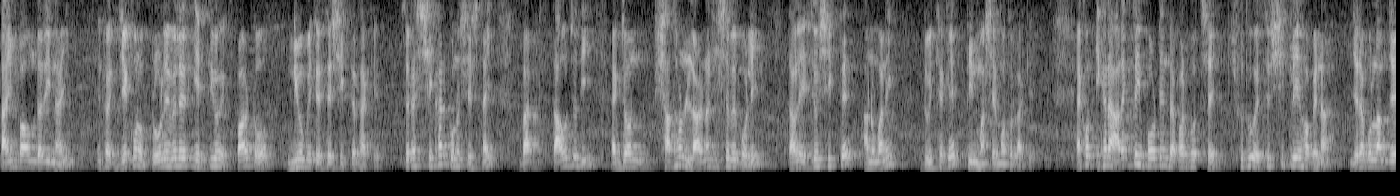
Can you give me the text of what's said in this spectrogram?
টাইম বাউন্ডারি নাই। ইনফ্যাক্ট যে কোনো প্রো লেভেলের এসিও এক্সপার্টও নিয়মিত এসে শিখতে থাকে। সো এটা শেখার কোনো শেষ নাই। বাট তাও যদি একজন সাধারণ লার্নার হিসেবে বলি, তাহলে এসিও শিখতে আনুমানিক দুই থেকে তিন মাসের মতো লাগে। এখন এখানে আরেকটা ইম্পর্টেন্ট ব্যাপার হচ্ছে, শুধু এসিও শিখলেই হবে না। যেটা বললাম যে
